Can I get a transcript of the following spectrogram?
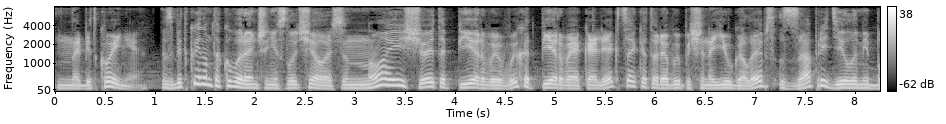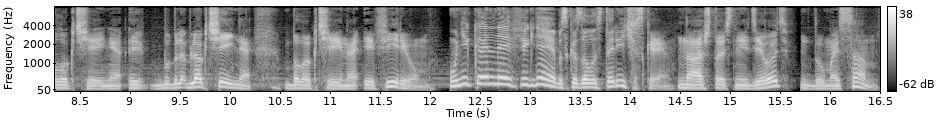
NFT-шки на биткоине. С биткоином такого раньше не случалось, но еще это первый выход, первая коллекция, которая выпущена Yuga Labs за пределами блокчейна. Э, блокчейна. Блокчейна Ethereum. Уникальная фигня, я бы сказал, историческая. Ну а что с ней делать? Думай сам.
